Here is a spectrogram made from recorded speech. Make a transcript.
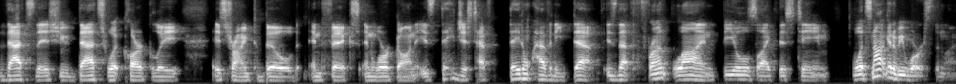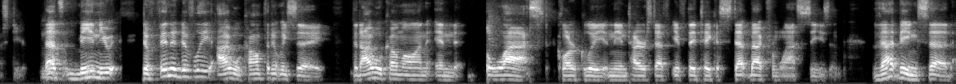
That's the issue. That's what Clark Lea is trying to build and fix and work on is they just have they don't have any depth. Is that front line feels like this team? Well, it's not going to be worse than last year. That's no. me and you. Definitively, I will confidently say that I will come on and blast Clark Lea and the entire staff if they take a step back from last season. That being said,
